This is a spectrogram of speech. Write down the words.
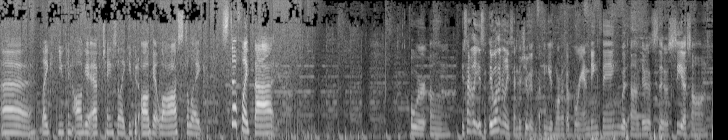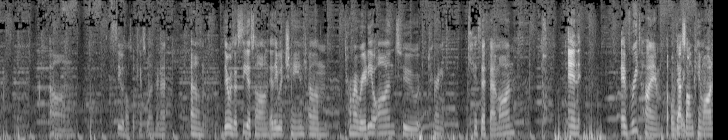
uh like you can all get F changed to like you could all get lost, to like stuff like that. Or um, it's not really. It's, it wasn't really censorship. It, was- I think it's more of like a branding thing. With um, there's a, there's a Sia song. Um, Sia was also canceled on internet. Um, there was a Sia song that they would change. Um, turn my radio on to turn Kiss FM on, and every time Oh that song came on,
